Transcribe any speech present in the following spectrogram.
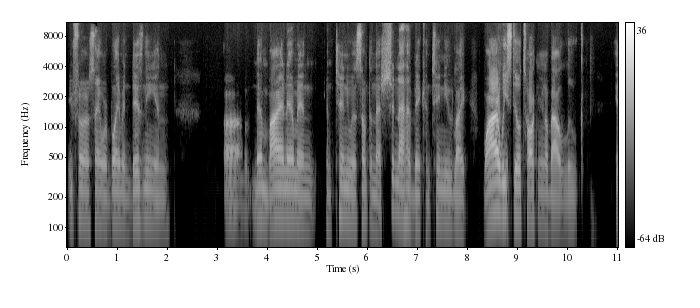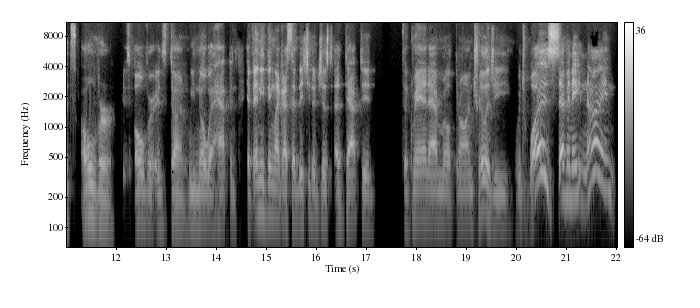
you feel what I'm saying, we're blaming Disney and uh, them buying them and continuing something that should not have been continued. Like, why are we still talking about Luke? It's over. It's over. It's done. We know what happens. If anything, like I said, they should have just adapted the Grand Admiral Thrawn trilogy, which was seven, eight, and nine,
